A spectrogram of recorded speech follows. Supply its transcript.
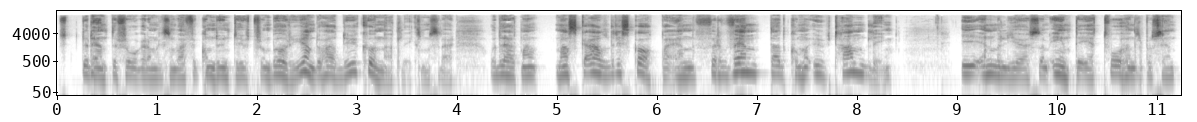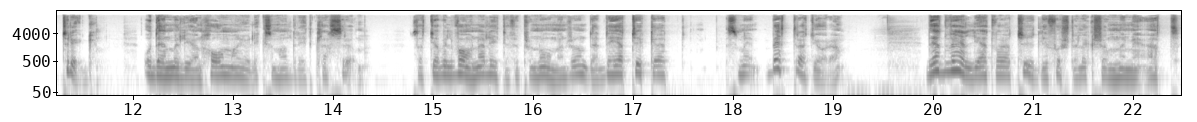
Studenter frågar dem liksom, varför kom du inte ut från början? Du hade ju kunnat. Liksom, sådär. Och det är att man, man ska aldrig skapa en förväntad komma ut-handling i en miljö som inte är 200% trygg. Och den miljön har man ju liksom aldrig i ett klassrum. Så att jag vill varna lite för pronomenrunder. Det jag tycker att, som är bättre att göra det är att välja att vara tydlig första lektionen med, att,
